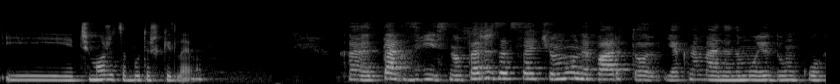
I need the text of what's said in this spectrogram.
і чи може це бути шкідливим? Е, так, звісно, перш за все, чому не варто, як на мене, на мою думку,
